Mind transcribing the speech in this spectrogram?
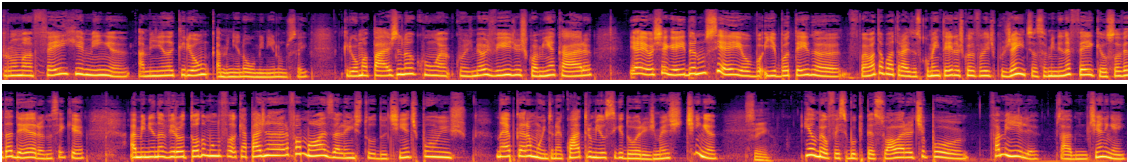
pra uma fake minha. A menina criou um. A menina ou o menino, não sei. Criou uma página com, a- com os meus vídeos, com a minha cara. E aí eu cheguei e denunciei. Eu, e botei na. Foi um tempo atrás, eu comentei nas coisas. Falei, tipo, gente, essa menina é fake, eu sou verdadeira, não sei o quê. A menina virou todo mundo falou que a página era famosa, além de tudo. Tinha, tipo, uns. Na época era muito, né? 4 mil seguidores, mas tinha. Sim. E o meu Facebook pessoal era tipo família, sabe? Não tinha ninguém.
